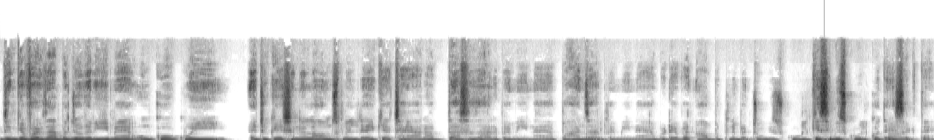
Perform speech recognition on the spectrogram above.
جن کے فار ایگزامپل جو غریب ہیں ان کو کوئی ایجوکیشن الاؤنس مل جائے کہ اچھا یار آپ دس ہزار روپے مہینہ یا پانچ ہزار روپے مہینہ ہے وٹ ایور آپ اپنے بچوں کی اسکول کسی بھی اسکول کو دے سکتے ہیں۔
